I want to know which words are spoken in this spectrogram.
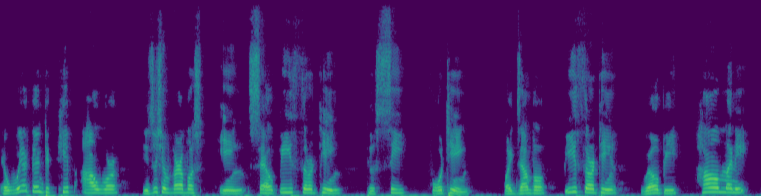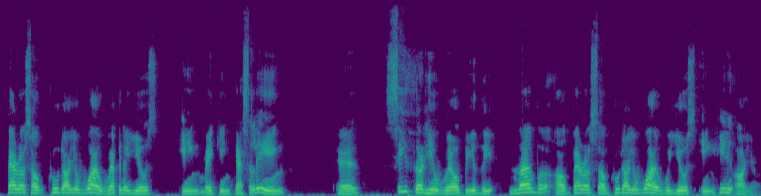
And we are going to keep our decision variables in cell B13 to C14. For example, B13 will be how many barrels of crude oil 1 we're going to use in making gasoline and C13 will be the number of barrels of crude oil 1 we use in heating oil.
